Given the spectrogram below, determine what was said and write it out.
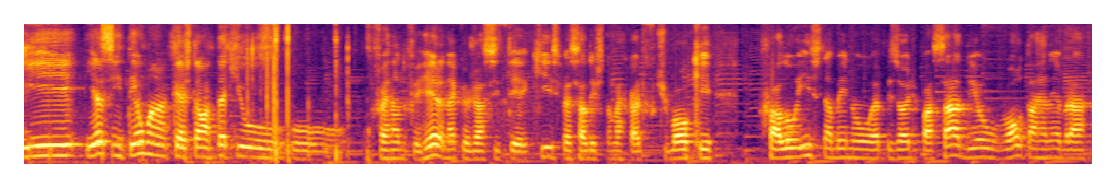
E, e assim, tem uma questão até que o, o, Fernando Ferreira, né, que eu já citei aqui, especialista no mercado de futebol, que falou isso também no episódio passado, e eu volto a relembrar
